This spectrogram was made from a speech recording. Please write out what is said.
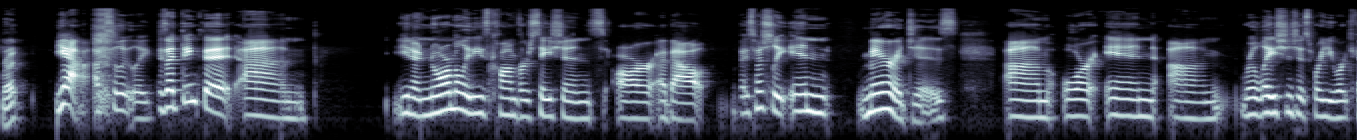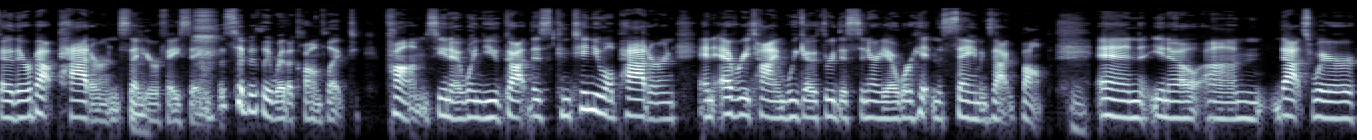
right? Yeah, absolutely. Because I think that, um, you know, normally these conversations are about, especially in marriages um, or in um, relationships where you work together, they're about patterns that Mm. you're facing. That's typically where the conflict comes. You know, when you've got this continual pattern, and every time we go through this scenario, we're hitting the same exact bump. Mm. And, you know, um, that's where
